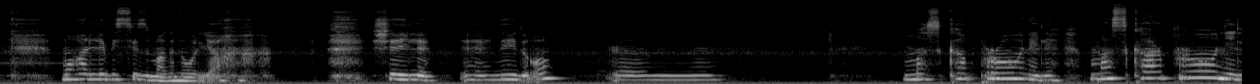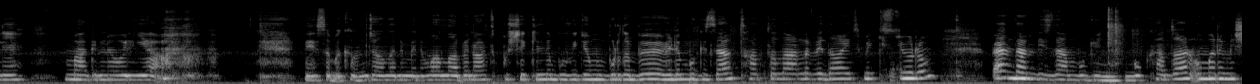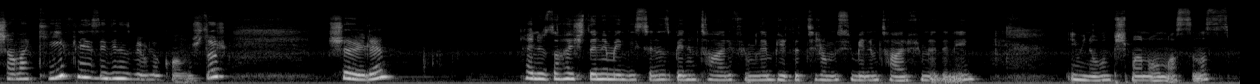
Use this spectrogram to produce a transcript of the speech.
Muhallebisiz magnolia. Şeyli. e, neydi o? Eee Mascarponeli. Mascarponeli. Magnolia. Neyse bakalım canlarım benim. Vallahi ben artık bu şekilde bu videomu burada böyle bu güzel tatlılarla veda etmek istiyorum. Benden bizden bugün bu kadar. Umarım inşallah keyifle izlediğiniz bir vlog olmuştur. Şöyle henüz daha hiç denemediyseniz benim tarifimle bir de tiramisu benim tarifimle deneyin. Emin olun pişman olmazsınız.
